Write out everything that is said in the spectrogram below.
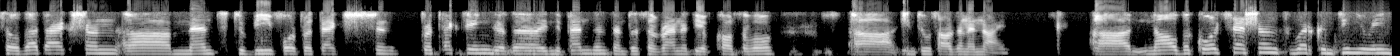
So that action uh, meant to be for protection protecting the independence and the sovereignty of Kosovo uh, in 2009. Uh, now the court sessions were continuing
